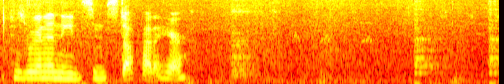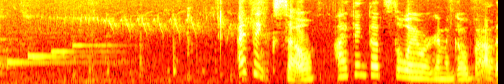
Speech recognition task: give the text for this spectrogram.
Because we're going to need some stuff out of here. I think so. I think that's the way we're going to go about it.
